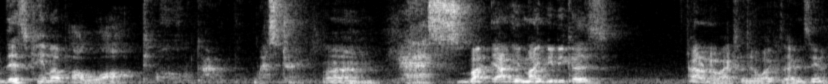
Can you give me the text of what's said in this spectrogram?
this came up a lot. Oh, Western. Um, Yes. but uh, it might be because I don't know. Actually, know why? Because I haven't seen him.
